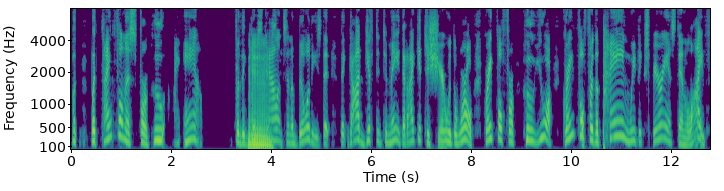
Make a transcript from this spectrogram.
but, but thankfulness for who I am, for the gifts, mm. talents, and abilities that, that God gifted to me that I get to share with the world. Grateful for who you are. Grateful for the pain we've experienced in life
